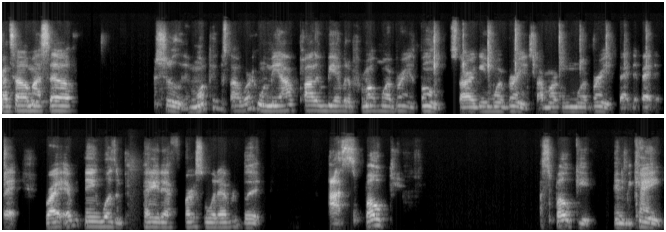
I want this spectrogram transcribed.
I told myself shoot, if more people start working with me, I'll probably be able to promote more brands. Boom, start getting more brands, start marketing more brands back to back to back. Right? Everything wasn't paid at first or whatever, but I spoke it. I spoke it and it became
